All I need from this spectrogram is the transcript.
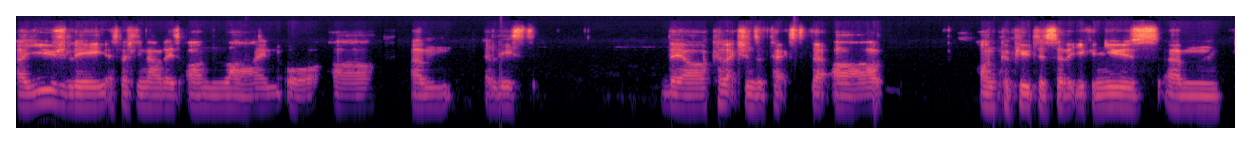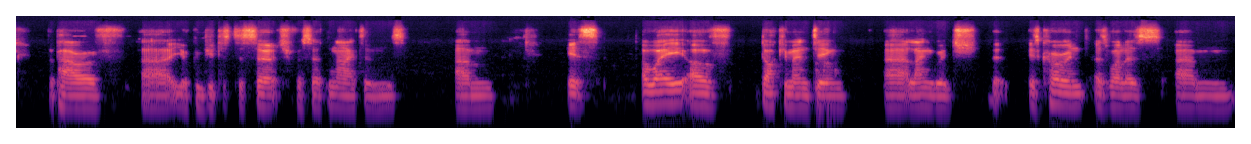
are usually, especially nowadays, online or are um, at least they are collections of texts that are on computers so that you can use um, the power of uh, your computers to search for certain items. Um, it's a way of documenting uh, language that is current as well as um,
